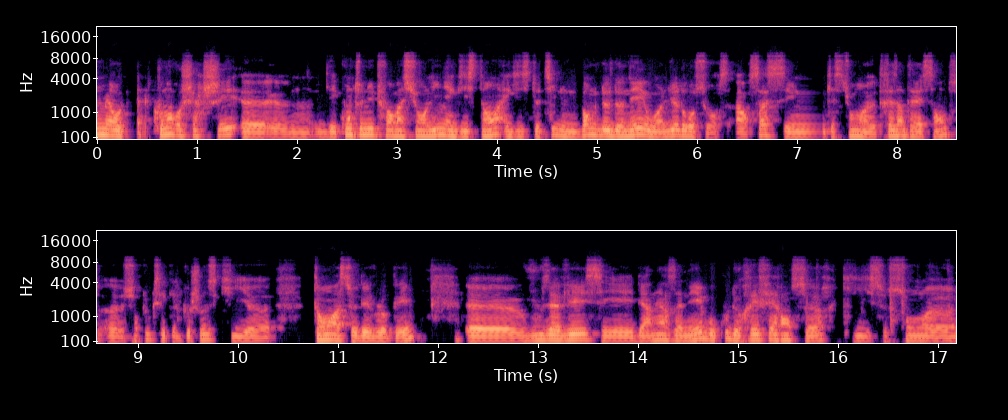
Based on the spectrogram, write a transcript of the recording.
Numéro 4. Comment rechercher euh, des contenus de formation en ligne existants? Existe-t-il une banque de données ou un lieu de ressources? Alors ça, c'est une question euh, très intéressante, euh, surtout que c'est quelque chose qui tend à se développer. vous avez ces dernières années beaucoup de référenceurs qui se sont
